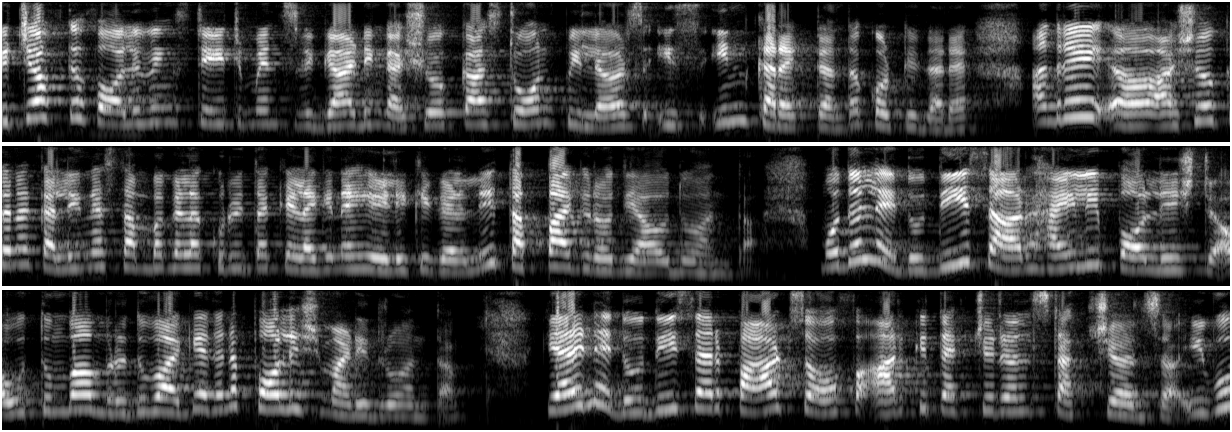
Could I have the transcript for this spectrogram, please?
Which of the following statements regarding Ashoka stone pillars is correct ಅಂತ ಕೊಟ್ಟಿದ್ದಾರೆ? ಅಂದರೆ ಅಶೋಕನ ಕಲ್ಲಿನ ಸ್ತಂಭಗಳ ಕುರಿತ ಕೆಳಗಿನ ಹೇಳಿಕೆಗಳಲ್ಲಿ ತಪ್ಪಾಗಿರೋದು ಯಾವುದು ಅಂತ. ಮೊದಲನೇದು ದೀಸ್ ಆರ್ ಹೈಲಿ ಪಾಲಿಶ್ಡ್ ಅವು ತುಂಬ ಮೃದುವಾಗಿ ಅದನ್ನು ಪಾಲಿಶ್ ಮಾಡಿದ್ರು ಅಂತ. ಎರಡನೇದು these are parts of architectural structures ಇವು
